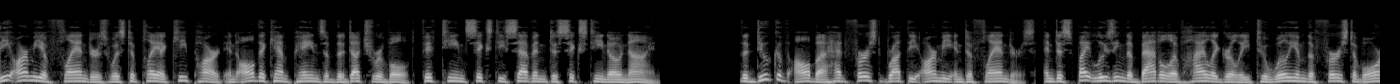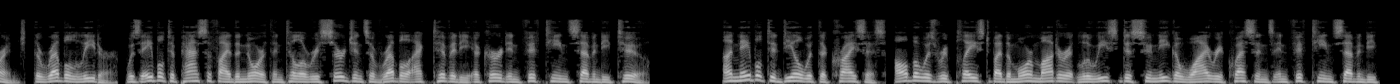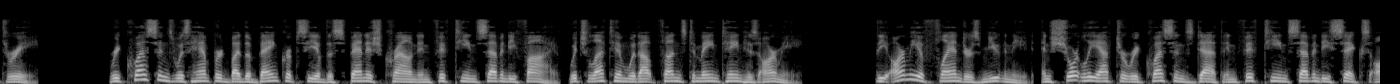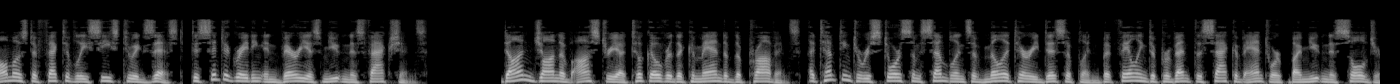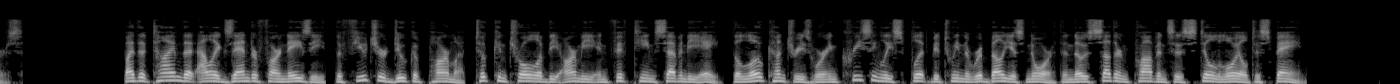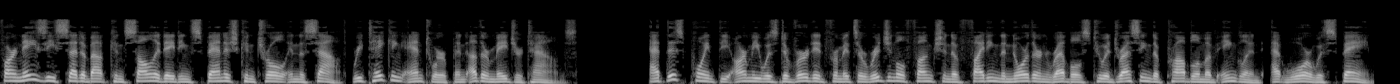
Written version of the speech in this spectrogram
the Army of Flanders was to play a key part in all the campaigns of the Dutch Revolt 1567 -1609. The Duke of Alba had first brought the army into Flanders, and despite losing the Battle of Heiligerlee to William I of Orange, the rebel leader, was able to pacify the north until a resurgence of rebel activity occurred in 1572. Unable to deal with the crisis, Alba was replaced by the more moderate Luis de Zuniga y Requesens in 1573. Requesens was hampered by the bankruptcy of the Spanish crown in 1575, which left him without funds to maintain his army. The Army of Flanders mutinied, and shortly after Requesens' death in 1576 almost effectively ceased to exist, disintegrating in various mutinous factions. Don John of Austria took over the command of the province, attempting to restore some semblance of military discipline but failing to prevent the sack of Antwerp by mutinous soldiers. By the time that Alexander Farnese, the future Duke of Parma, took control of the army in 1578, the Low Countries were increasingly split between the rebellious north and those southern provinces still loyal to Spain. Farnese set about consolidating Spanish control in the south, retaking Antwerp and other major towns. At this point the army was diverted from its original function of fighting the northern rebels to addressing the problem of England, at war with Spain.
